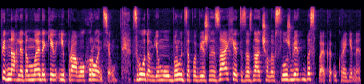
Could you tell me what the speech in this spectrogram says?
під наглядом медиків і правоохоронців. Згодом йому оберуть запобіжний захід, зазначили в службі безпеки України.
